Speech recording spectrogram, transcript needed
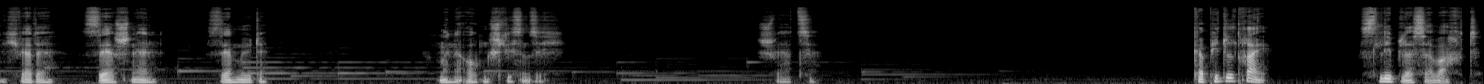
Ich werde sehr schnell sehr müde. Meine Augen schließen sich. Schwärze. Kapitel 3 Sleepless erwacht.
